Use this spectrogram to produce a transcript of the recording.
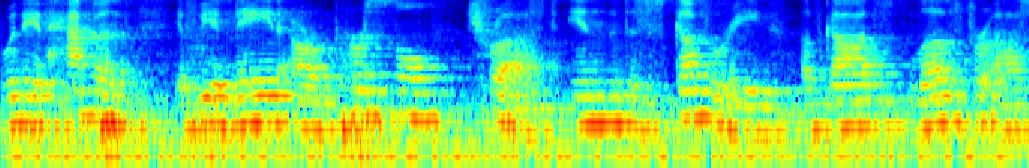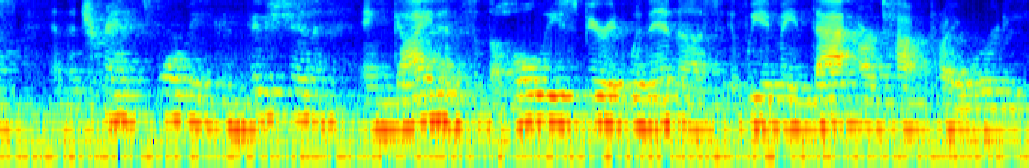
Would they have happened if we had made our personal trust in the discovery of God's love for us and the transforming conviction and guidance of the Holy Spirit within us, if we had made that our top priority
